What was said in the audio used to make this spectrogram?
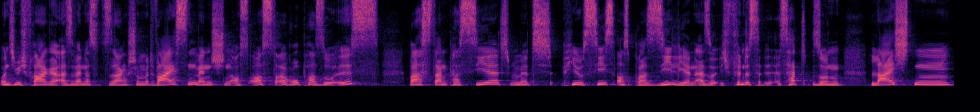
Und ich mich frage, also wenn das sozusagen schon mit weißen Menschen aus Osteuropa so ist, was dann passiert mit POCs aus Brasilien? Also ich finde, es, es hat so einen leichten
